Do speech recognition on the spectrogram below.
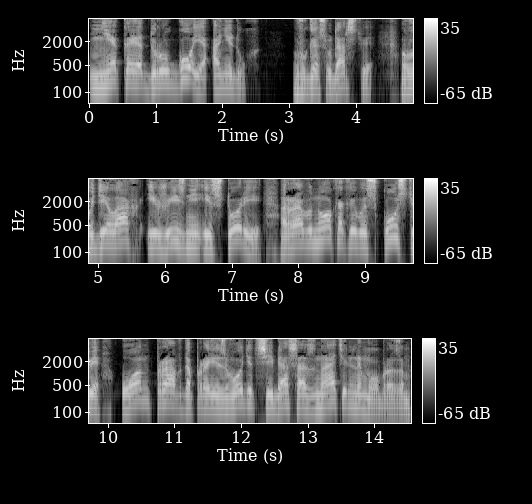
некое другое, а не дух. В государстве – в делах и жизни истории, равно как и в искусстве, он, правда, производит себя сознательным образом,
